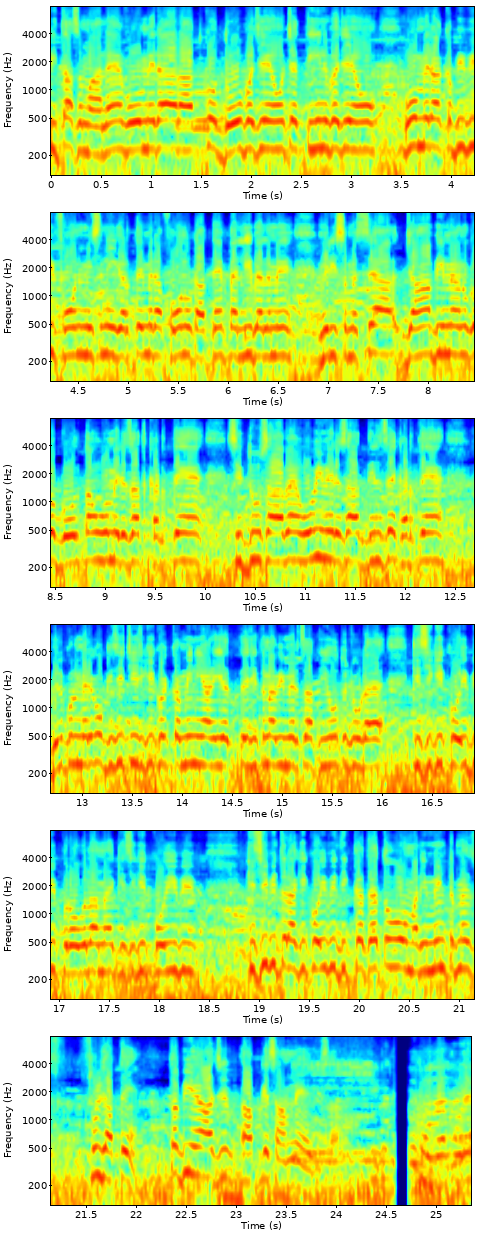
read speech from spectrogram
पिता समान हैं। वो मेरा रात को दो बजे हों चाहे तीन बजे हों वो मेरा कभी भी फ़ोन मिस नहीं करते मेरा फ़ोन उठाते हैं। पहली बेल में मेरी समस्या जहाँ भी मैं उनको बोलता हूँ वो मेरे साथ खड़ते हैं। सिद्धू साहब हैं वो भी मेरे साथ दिल से खड़ते हैं। बिल्कुल मेरे को किसी चीज़ की कोई कमी नहीं आनी है। जितना भी मेरे साथ यूथ जुड़ा है किसी की कोई भी प्रॉब्लम है किसी की कोई भी किसी भी तरह की कोई भी दिक्कत है तो वो हमारी मिनट में सुलझाते हैं तभी आज आपके सामने है जी सर ਘੁੰਮ ਰਹੇ ਪੂਰੇ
